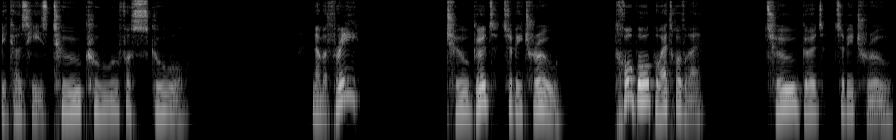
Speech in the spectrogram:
because he's too cool for school. Number three, too good to be true. Trop beau pour être vrai. Too good to be true.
